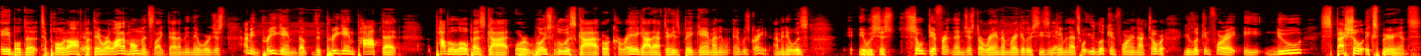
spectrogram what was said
able to to pull it off, but there were a lot of moments like that. I mean, they were just I mean, pregame the the pregame pop that Pablo Lopez got or Royce Lewis got or Correa got after his big game, and it, it was great. I mean, it was it was just so different than just a random regular season game, and that's what you're looking for in October. You're looking for a, a new special experience,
